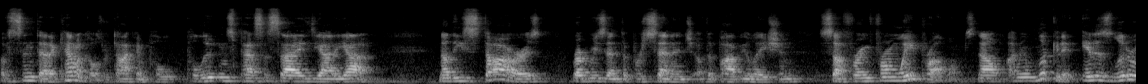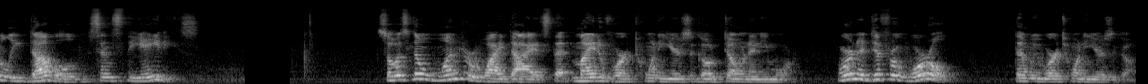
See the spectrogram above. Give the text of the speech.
of synthetic chemicals. We're talking pollutants, pesticides, yada yada. Now, these stars represent the percentage of the population suffering from weight problems. Now, I mean, look at it. It has literally doubled since the 80s. So it's no wonder why diets that might have worked 20 years ago don't anymore. We're in a different world than we were 20 years ago.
